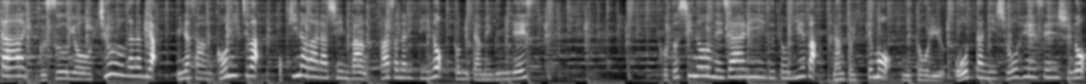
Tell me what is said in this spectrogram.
たいぐすうようちゅうがなびら。皆さんこんにちは。沖縄羅針盤パーソナリティの富田恵です。今年のメジャーリーグといえば何といっても二刀流大谷翔平選手の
